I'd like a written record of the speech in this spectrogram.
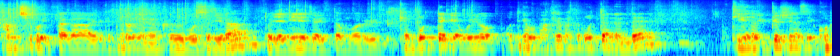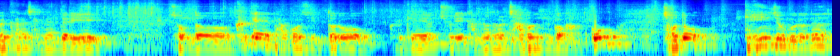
감추고 있다가 이렇게 드러내는 그 모습이랑 또 예민해져 있던 거를 이렇게 못되게 오히려 어떻게 보면 밖에서 봤을 때 못됐는데 뒤에서 육교신에서 이 고백하는 장면들이 좀 더 크게 다가올 수 있도록 그렇게 연출이 감정선을 잡은 것 같고 저도 개인적으로는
